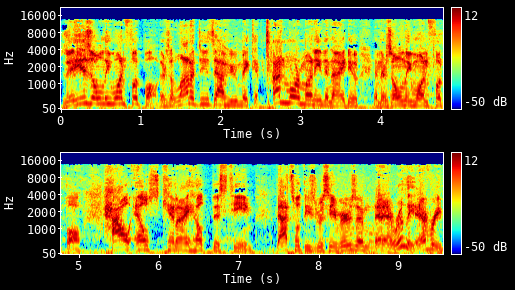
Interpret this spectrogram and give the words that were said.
is only one football. There's a lot of dudes out here who make a ton more money than I do, and there's only one football. How else can I help this team? That's what these receivers and, and really every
